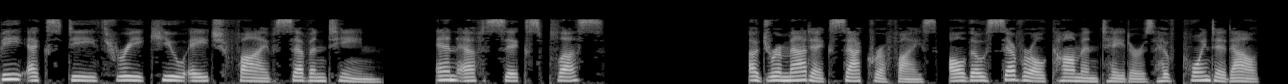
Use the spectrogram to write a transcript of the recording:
BXD3QH5 17. NF6 plus a dramatic sacrifice, although several commentators have pointed out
